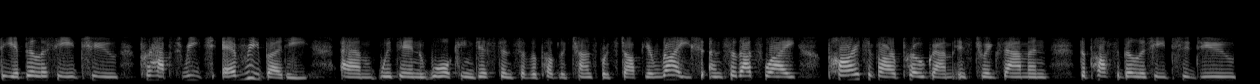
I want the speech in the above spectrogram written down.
the ability to perhaps reach everybody um, within walking distance of a public transport stop. You're right. And so that's why part of our program is to examine the possibility to do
